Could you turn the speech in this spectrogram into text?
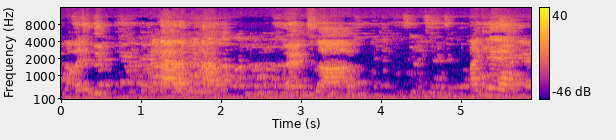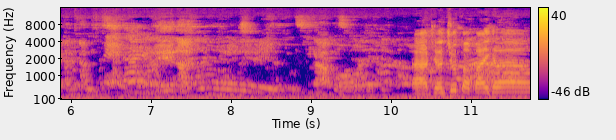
เอาไปเลยตึ๊ดตาเราตาหนึ่งสองอะเย่เย่หน่อยเย่ครับผมอ่าเชิญชุดต่อไปครับ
